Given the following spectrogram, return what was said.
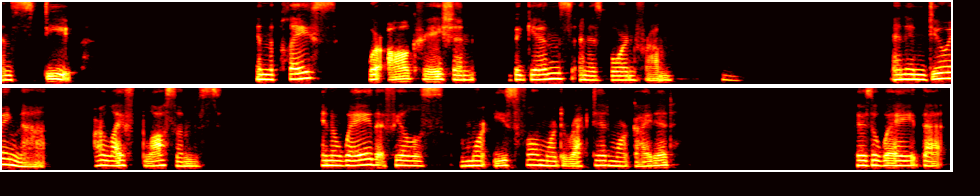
and steep in the place where all creation begins and is born from. Hmm. And in doing that, our life blossoms in a way that feels more easeful, more directed, more guided. There's a way that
